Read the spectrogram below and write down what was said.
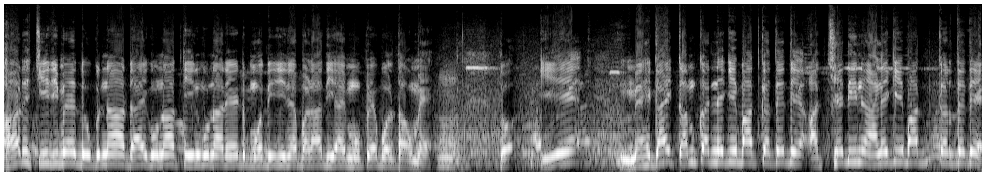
हर चीज़ में दुगना ढाई गुना तीन गुना रेट मोदी जी ने बढ़ा दिया है मुँह पे बोलता हूँ मैं। तो ये महँगाई कम करने की बात करते थे अच्छे दिन आने की बात करते थे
